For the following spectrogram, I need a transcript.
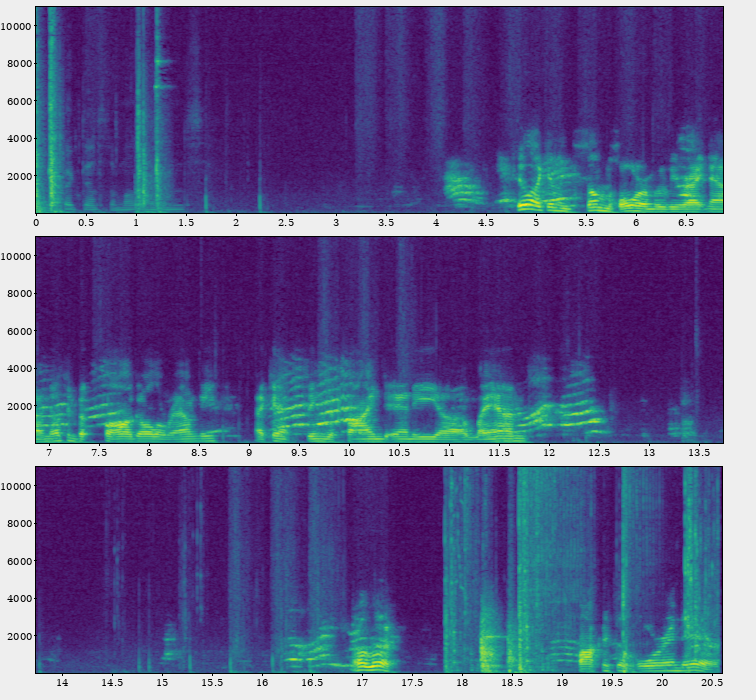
Get the mines. I feel like I'm in some horror movie right now. Nothing but fog all around me. I can't seem to find any uh, land. Oh look, pockets of ore and air.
